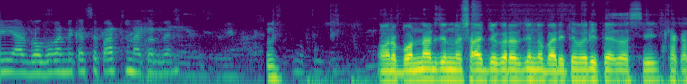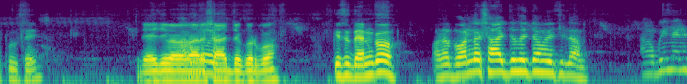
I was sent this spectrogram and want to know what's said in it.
এই আর ভগবানের কাছে প্রার্থনা করবেন। আমরা বন্যার জন্য সাহায্য করার জন্য বাড়িতে বাড়িতে যাচ্ছি টাকা তুলতে। যে যেভাবে পারে সাহায্য করব। কিছু দেন গো। আমরা বন্যার সাহায্য দিতে হয়েছিলাম। আমার বিল্লানি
